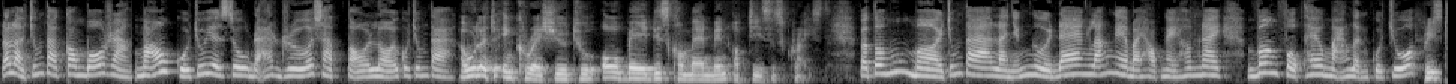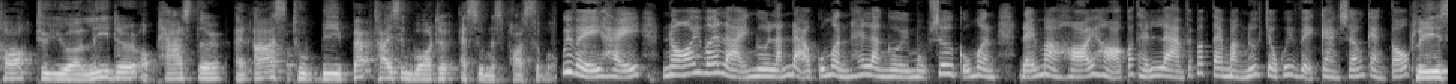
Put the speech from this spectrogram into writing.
đó là chúng ta công bố rằng máu của Chúa Giêsu đã rửa sạch tội lỗi của chúng ta. I would like to encourage you to obey this commandment of Jesus Christ. Và tôi muốn mời chúng ta là những người đang lắng nghe bài học ngày hôm nay vâng phục theo mạng lệnh của Chúa. Please talk to your leader or pastor and ask to be baptized in water as soon as possible. Quý vị hãy nói với lại người lãnh đạo của mình hay là người mục sư của mình để mà hỏi họ có thể làm phép báp têm bằng nước cho quý vị càng sớm càng tốt. Please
